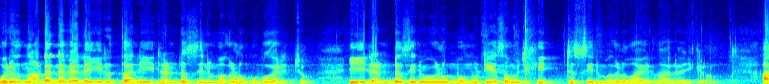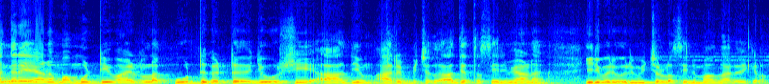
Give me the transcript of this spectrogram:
ഒരു നടനെ വിലയിരുത്താൻ ഈ രണ്ട് സിനിമകളും ഉപകരിച്ചു. ഈ രണ്ട് സിനിമകളും മമ്മൂട്ടിയെ സംബന്ധിച്ച് ഹിറ്റ് സിനിമകളുമായിരുന്നു ആലോചിക്കണം. അങ്ങനെയാണ് മമ്മൂട്ടിയുമായിട്ടുള്ള കൂട്ടുകെട്ട് ജോഷി ആദ്യം ആരംഭിച്ചത്. ആദ്യത്തെ സിനിമയാണ് ഇരുവരും ഒരുമിച്ചുള്ള സിനിമ എന്ന് ആലോചിക്കണം.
